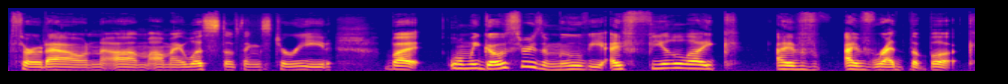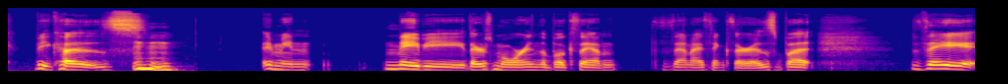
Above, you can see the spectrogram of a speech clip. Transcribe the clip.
throw down um, on my list of things to read. But when we go through the movie, I feel like I've I've read the book because hmm I mean, maybe there's more in the book than than I think there is, but they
